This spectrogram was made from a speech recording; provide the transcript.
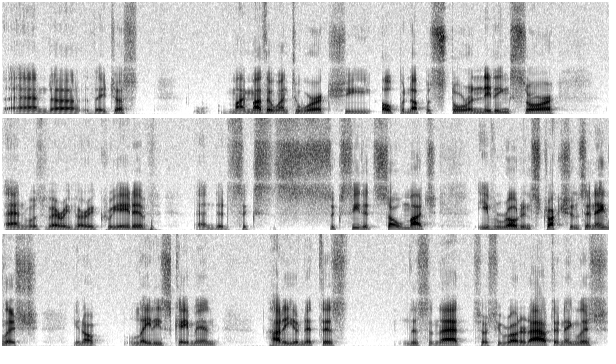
And uh, they just. My mother went to work. She opened up a store, a knitting store, and was very, very creative, and did suc- succeeded so much even wrote instructions in English. You know, ladies came in, how do you knit this, this and that? So she wrote it out in English.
